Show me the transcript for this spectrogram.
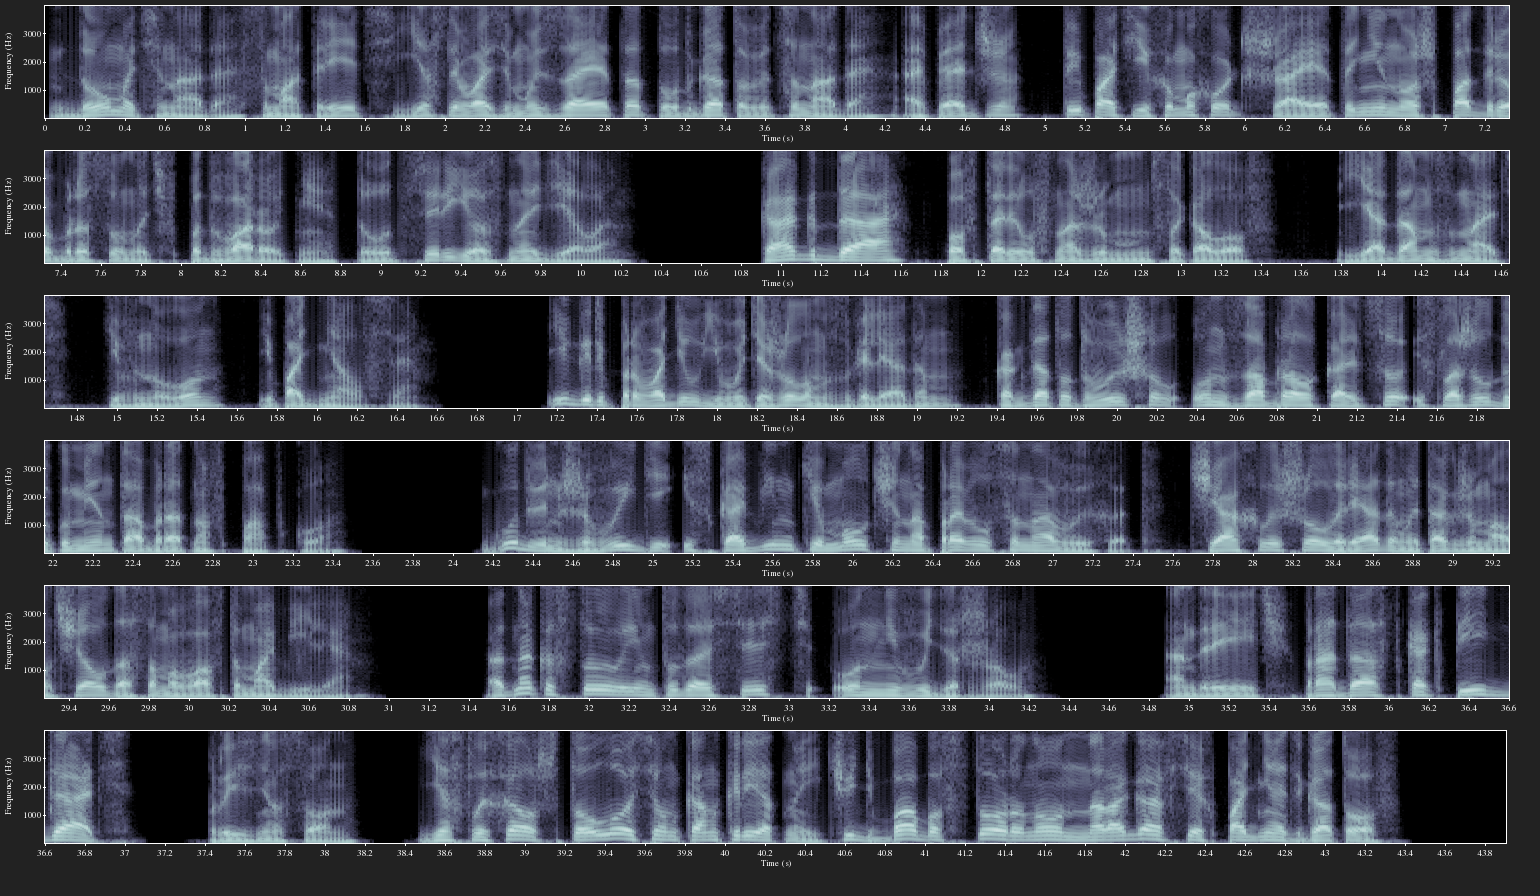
«Думать надо, смотреть. Если возьмусь за это, тут готовиться надо. Опять же, ты по-тихому хочешь, а это не нож под ребра сунуть в подворотне. Тут серьезное дело». «Когда?» — повторил с нажимом Соколов. «Я дам знать», — кивнул он и поднялся. Игорь проводил его тяжелым взглядом. Когда тот вышел, он забрал кольцо и сложил документы обратно в папку. Гудвин же, выйдя из кабинки, молча направился на выход. Чахлый шел рядом и также молчал до самого автомобиля. Однако стоило им туда сесть, он не выдержал. «Андреич, продаст, как пить дать!» — произнес он. Я слыхал, что лось он конкретный, чуть баба в сторону, он на рога всех поднять готов.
